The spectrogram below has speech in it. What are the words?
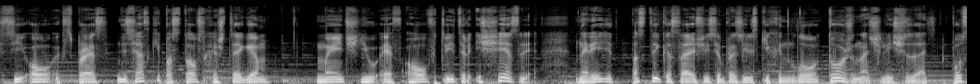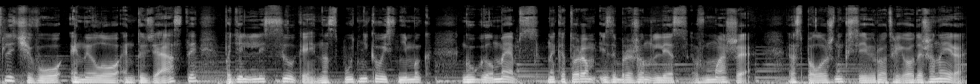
CO Express, десятки постов с хэштегом MageUFO в Твиттер исчезли. На Reddit посты, касающиеся бразильских НЛО, тоже начали исчезать, после чего НЛО-энтузиасты поделились ссылкой на спутниковый снимок Google Maps, на котором изображен лес в Маже, расположенный к северу от Рио-де-Жанейро.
